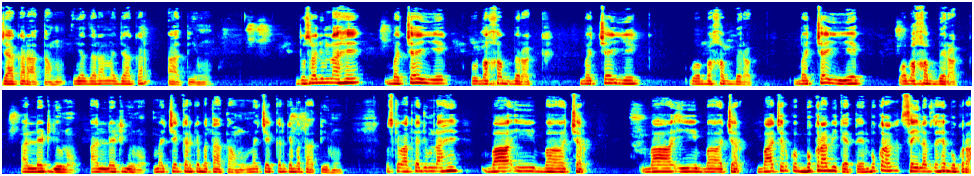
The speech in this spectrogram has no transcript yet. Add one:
جا کر آتا ہوں یا ذرا میں جا کر آتی ہوں۔ دوسرا جملہ ہے، بچہ ایک و بخبرک۔ بچہ ایک و بخبرک۔ بچہ ایک و بخبرک۔ I let you know I let you know میں چیک کر کے بتاتا ہوں، میں چیک کر کے بتاتی ہوں۔ اس کے بعد کا جملہ ہے، با ای باچر با ای باچر باچر کو بکرا بھی کہتے ہیں۔ بکرا صحیح لفظ ہے، بکرا۔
